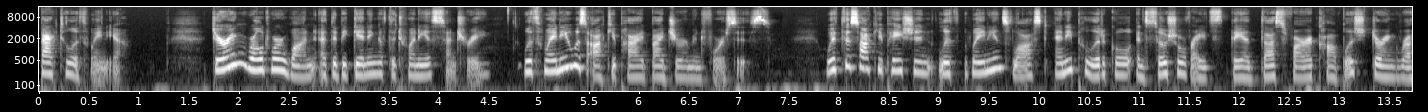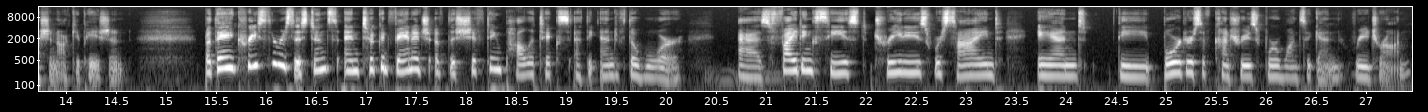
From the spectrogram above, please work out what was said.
back to Lithuania. During World War I at the beginning of the 20th century, Lithuania was occupied by German forces. With this occupation, Lithuanians lost any political and social rights they had thus far accomplished during Russian occupation. But they increased the resistance and took advantage of the shifting politics at the end of the war. As fighting ceased, treaties were signed, and the borders of countries were once again redrawn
